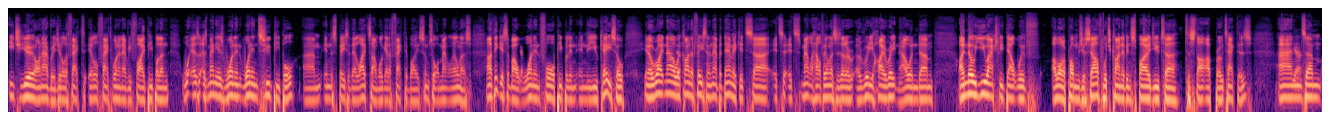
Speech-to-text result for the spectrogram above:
each year on average it'll affect it'll affect one in every five people, and as, as many as one in one in two people um, in the space of their lifetime will get affected by some sort of mental illness. And I think it's about one in four people in, in the UK. So you know right now we're kind of facing an epidemic. It's uh, it's it's mental health illnesses at a, a really high rate now, and um, I know you actually dealt with a lot of problems yourself, which kind of inspired you to to start up Brotectors. And um,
